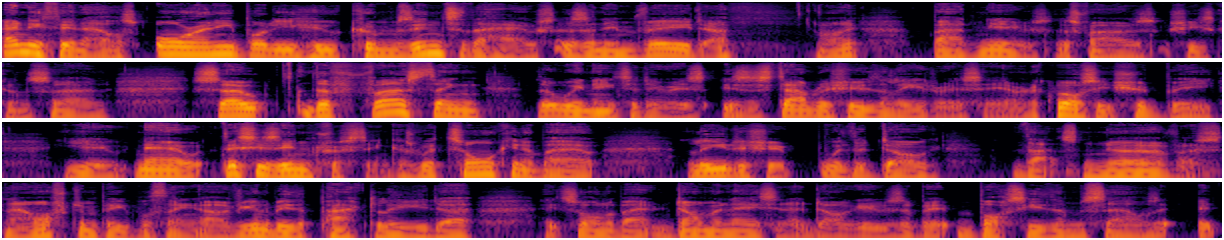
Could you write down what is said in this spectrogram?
Anything else, or anybody who comes into the house as an invader, right? Bad news as far as she's concerned. So the first thing that we need to do is is establish who the leader is here, and of course it should be you. Now this is interesting because we're talking about leadership with the dog that's nervous. Now, often people think, oh, if you're going to be the pack leader, it's all about dominating a dog who's a bit bossy themselves. It,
